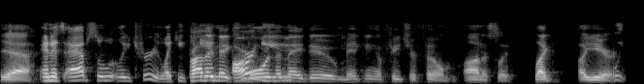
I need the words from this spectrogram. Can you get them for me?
Yeah. And it's absolutely true. Like you Probably makes argue. more than they do making a feature film. Honestly, like a year.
